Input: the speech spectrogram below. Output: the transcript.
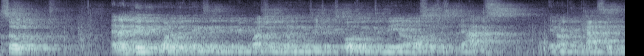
so, and I think one of the things in, in your questions, one of the things that you're exposing to me are also just gaps in our capacity,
